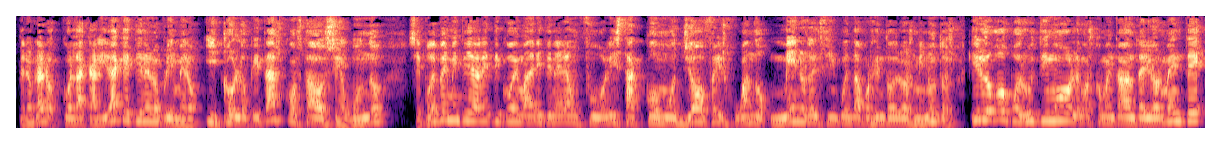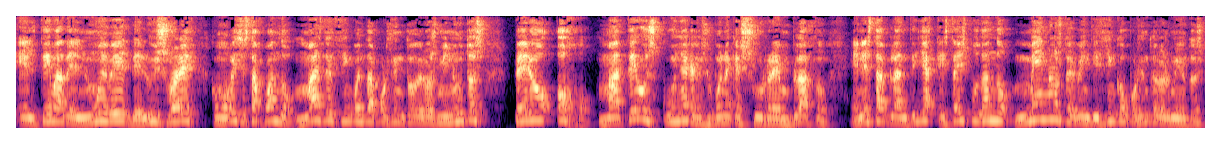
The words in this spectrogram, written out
pero claro, con la calidad que tiene lo primero y con lo que te has costado segundo, ¿Se puede permitir al Atlético de Madrid tener a un futbolista como Joe Face jugando menos del 50% de los minutos? Y luego, por último, lo hemos comentado anteriormente, el tema del 9 de Luis Suárez. Como veis, está jugando más del 50% de los minutos, pero ojo, Mateus Cuña, que se supone que es su reemplazo en esta plantilla, está disputando menos del 25% de los minutos.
